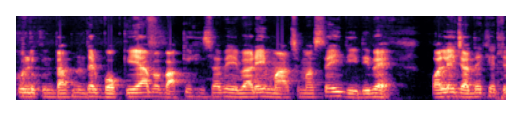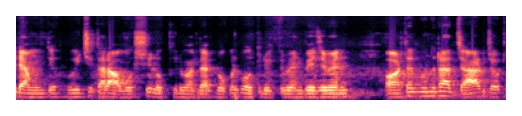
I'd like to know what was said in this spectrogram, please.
করলে কিন্তু আপনাদের বকেয়া বা বাকি হিসাবে এবারে এই মার্চ মাসেই দিয়ে দিবে। ফলে যাদের ক্ষেত্রে এমনটি হয়েছে, তারা অবশ্যই লক্ষ্মীর ভান্ডার প্রকল্প অতিরিক্ত পেমেন্ট পেয়ে যাবেন। অর্থাৎ বন্ধুরা, যার যত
